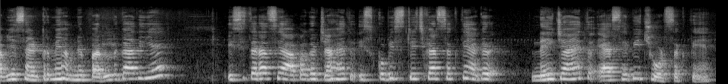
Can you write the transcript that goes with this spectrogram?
अब ये सेंटर में हमने पर लगा दिया है। इसी तरह से आप अगर चाहें तो इसको भी स्टिच कर सकते हैं, अगर नहीं चाहें तो ऐसे भी छोड़ सकते हैं।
